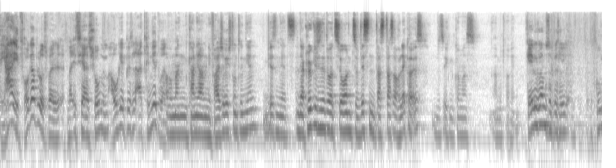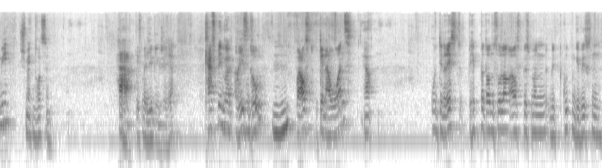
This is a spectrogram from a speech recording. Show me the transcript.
Ja, ich frage ja bloß, weil man ist ja schon mit dem Auge ein bisschen auch trainiert worden. Aber man kann ja in die falsche Richtung trainieren. Wir sind jetzt in der glücklichen Situation zu wissen, dass das auch lecker ist. Deswegen können wir es damit verwenden. Gelbe Wurm, so ein bisschen Gummi. Schmecken trotzdem. Haha, das ist mein Lieblings. Ja. Kaufst mir immer riesen Drum, brauchst genau eins Ja, und den Rest hebt man dann so lange aus, bis man mit gutem Gewissen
